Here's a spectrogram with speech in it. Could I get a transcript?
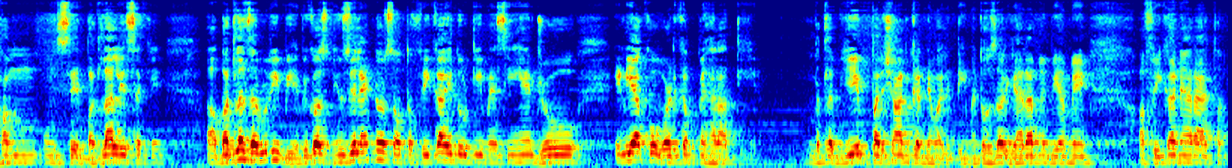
हम उनसे बदला ले सकें। बदला ज़रूरी भी है बिकॉज़ न्यूजीलैंड और साउथ अफ्रीका ही दो टीम ऐसी हैं जो इंडिया को वर्ल्ड कप में हराती है। मतलब ये परेशान करने वाली टीम है। 2011 में भी हमें अफ्रीका ने हराया था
